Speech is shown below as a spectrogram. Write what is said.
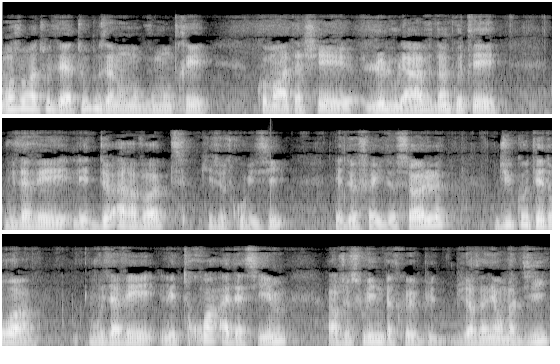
bonjour à toutes et à toutes, nous allons donc vous montrer comment attacher le loulave. D'un côté, vous avez les deux haravotes qui se trouvent ici, les deux feuilles de sol. Du côté droit, vous avez les trois hadassim. Alors je souligne parce que plusieurs années on m'a dit,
